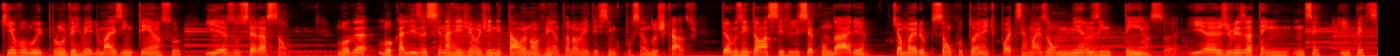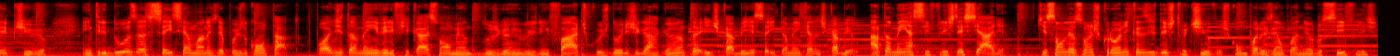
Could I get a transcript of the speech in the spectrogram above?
que evolui para um vermelho mais intenso e exulceração. Localiza-se na região genital em 90 a 95% dos casos. Temos então a sífilis secundária, que é uma erupção cutânea que pode ser mais ou menos intensa e às vezes até imperceptível, entre duas a seis semanas depois do contato. Pode também verificar-se um aumento dos gânglios linfáticos, dores de garganta e de cabeça e também queda de cabelo. Há também a sífilis terciária, que são lesões crônicas e destrutivas, como por exemplo a neurosífilis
